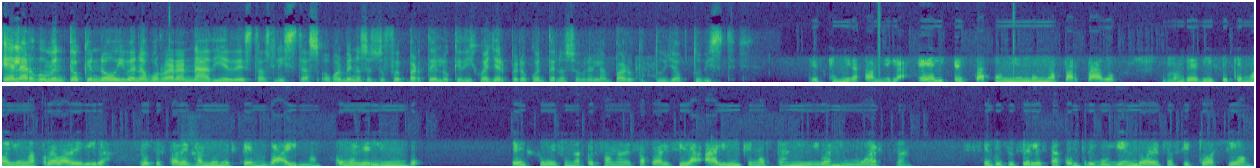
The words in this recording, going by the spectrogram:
Él argumentó que no iban a borrar a nadie de estas listas, o al menos eso fue parte de lo que dijo ayer, pero cuéntanos sobre el amparo que tú ya obtuviste. Es que mira, Pamela, él está poniendo un apartado donde dice que no hay una prueba de vida. Los está dejando en stand-by, ¿no? Como en el limbo. Eso es una persona desaparecida, alguien que no está ni viva ni muerta. Entonces él está contribuyendo a esa situación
